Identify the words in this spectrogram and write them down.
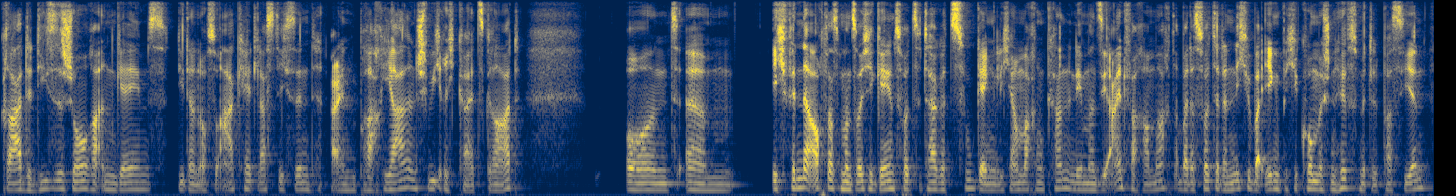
gerade diese Genre an Games, die dann auch so arcade-lastig sind, einen brachialen Schwierigkeitsgrad. Und ähm, ich finde auch, dass man solche Games heutzutage zugänglicher machen kann, indem man sie einfacher macht, aber das sollte dann nicht über irgendwelche komischen Hilfsmittel passieren.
